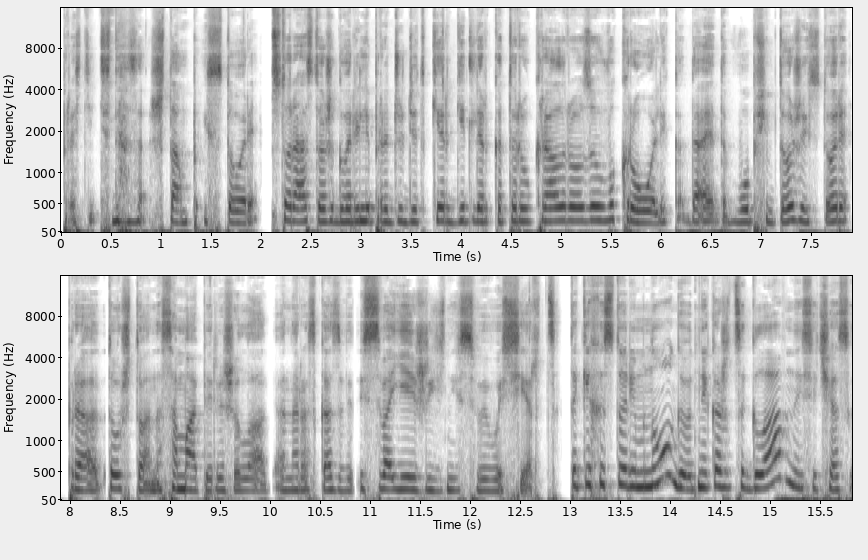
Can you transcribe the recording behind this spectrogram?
простите, да, за штамп история. Сто раз тоже говорили про Джудит Кир Гитлер, который украл розового кролика, да, это, в общем, тоже история про то, что она сама пережила. Она рассказывает из своей жизни, из своего сердца. Таких историй много. Вот мне кажется, главное сейчас,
